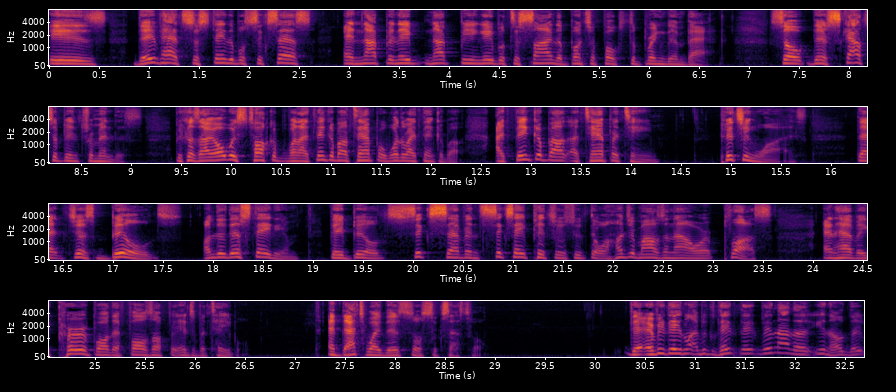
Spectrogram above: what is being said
is they've had sustainable success and not been able, not being able to sign a bunch of folks to bring them back. So their scouts have been tremendous. Because I always talk when I think about Tampa, what do I think about? I think about a Tampa team, pitching wise, that just builds under their stadium. They build six, seven, six, eight pitchers who throw 100 miles an hour plus and have a curveball that falls off the edge of a table. And that's why they're so successful. Their everyday life, they, they, they're not a, you know, they,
